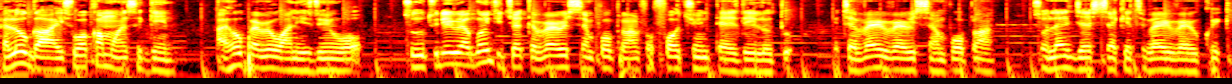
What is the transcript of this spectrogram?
Hello guys, welcome once again. I hope everyone is doing well. So today we are going to check a very simple plan for Fortune Thursday Lotto. It's a very very simple plan. So let's just check it very very quick.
